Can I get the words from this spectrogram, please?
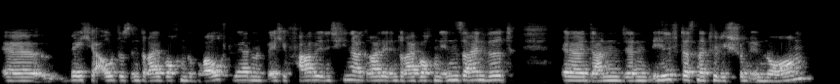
äh, welche Autos in drei Wochen gebraucht werden und welche Farbe in China gerade in drei Wochen in sein wird, äh, dann, dann hilft das natürlich schon enorm.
